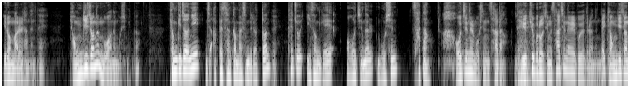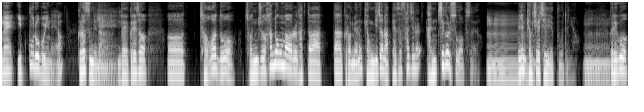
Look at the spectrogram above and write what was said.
이런 말을 하는데 경기전은 뭐 하는 곳입니까? 경기전이 이제 앞에서 잠깐 말씀드렸던 네. 태조 이성계의 어진을 모신 사당. 아, 어진을 모신 사당. 네. 유튜브로 지금 사진을 보여드렸는데 경기전의 입구로 보이네요. 그렇습니다. 예. 네, 그래서 어 적어도 전주 한옥마을을 갔다 왔다 그러면은 경기전 앞에서 사진을 안 찍을 수가 없어요. 음. 왜냐면 경치가 제일 예쁘거든요. 음. 그리고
